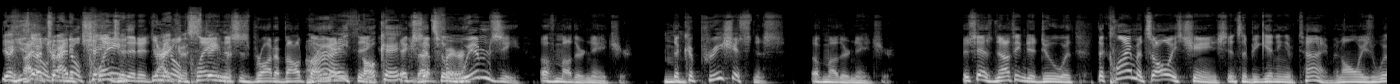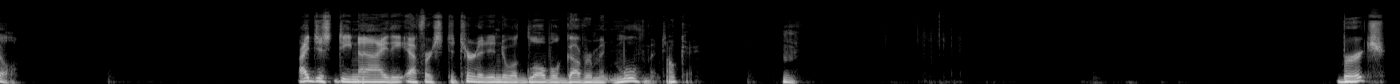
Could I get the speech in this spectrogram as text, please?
Yeah, he's I not don't, trying I don't to change claim it. that it, You're I making don't a claim statement. this is brought about by All right. anything Okay, except the fair. whimsy of Mother Nature, hmm. the capriciousness of Mother Nature. This has nothing to do with the climate's always changed since the beginning of time and always will. I just deny the efforts to turn it into a global government movement. Okay. Hmm. Birch,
